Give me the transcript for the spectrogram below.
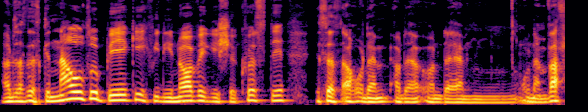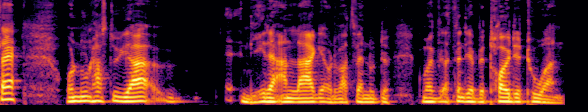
Also das ist genauso bergig wie die norwegische Küste, ist das auch unter, unter, unter, unterm Wasser. Und nun hast du ja in jeder Anlage oder was, wenn du, guck mal, das sind ja betreute Touren.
